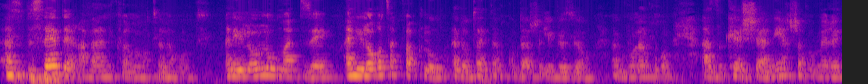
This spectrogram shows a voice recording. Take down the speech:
אז בסדר, אבל אני כבר לא רוצה לרוץ. אני לא לעומת זה, אני לא רוצה כבר כלום, אני רוצה את הנקודה שלי וזהו, הגבול הנכון. אז כשאני עכשיו אומרת,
